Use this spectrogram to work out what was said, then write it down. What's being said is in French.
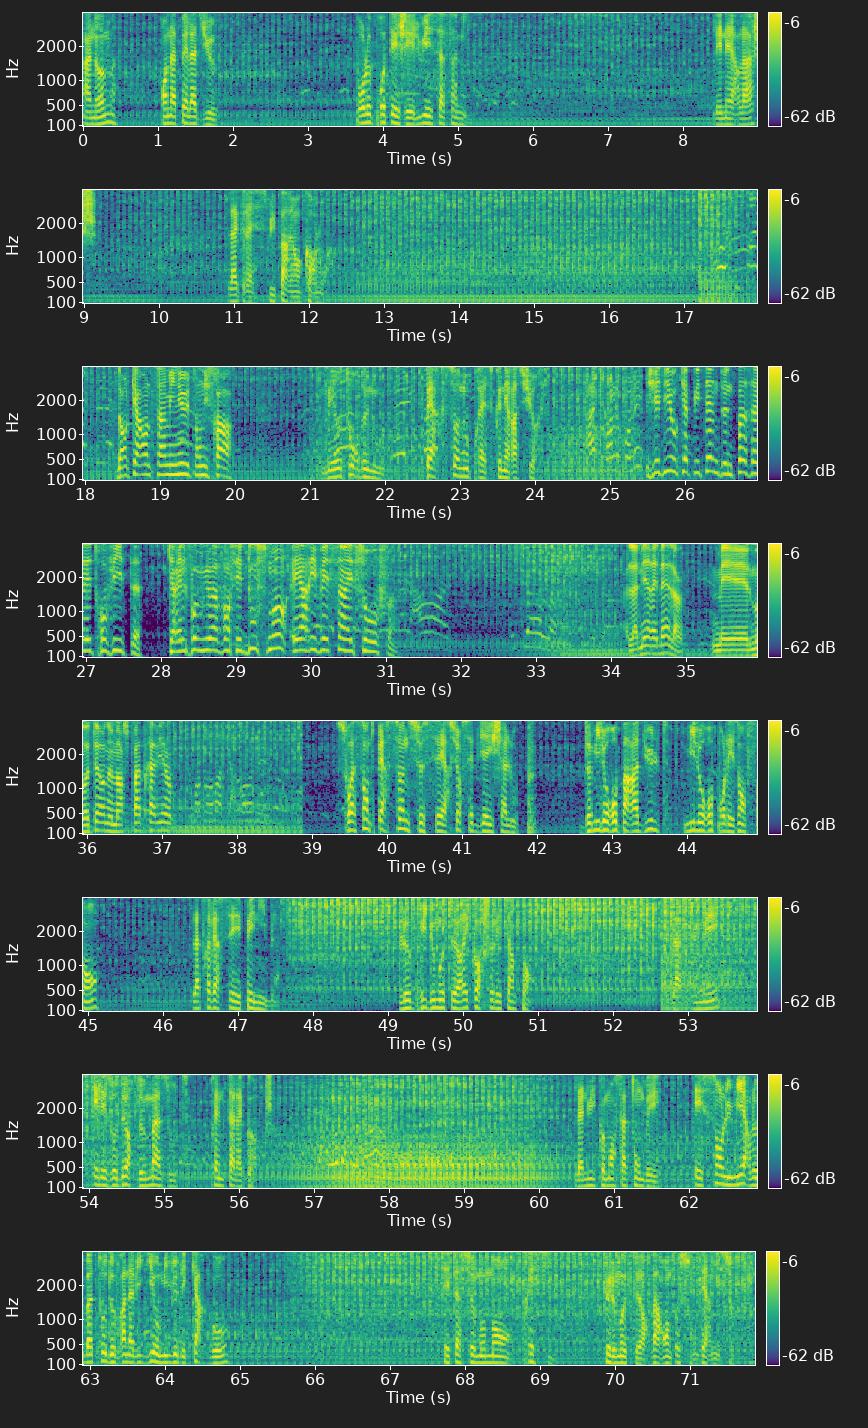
Un homme en appelle à Dieu pour le protéger, lui et sa famille. Les nerfs lâchent. La Grèce lui paraît encore loin. Dans 45 minutes, on y sera. Mais autour de nous, personne ou presque n'est rassuré. J'ai dit au capitaine de ne pas aller trop vite, car il vaut mieux avancer doucement et arriver sain et sauf. La mer est belle, mais le moteur ne marche pas très bien. 60 personnes se serrent sur cette vieille chaloupe. 2000 euros par adulte, 1000 euros pour les enfants. La traversée est pénible. Le bruit du moteur écorche les tympans. La fumée et les odeurs de mazout prennent à la gorge. La nuit commence à tomber et sans lumière, le bateau devra naviguer au milieu des cargos. C'est à ce moment précis que le moteur va rendre son dernier souffle.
